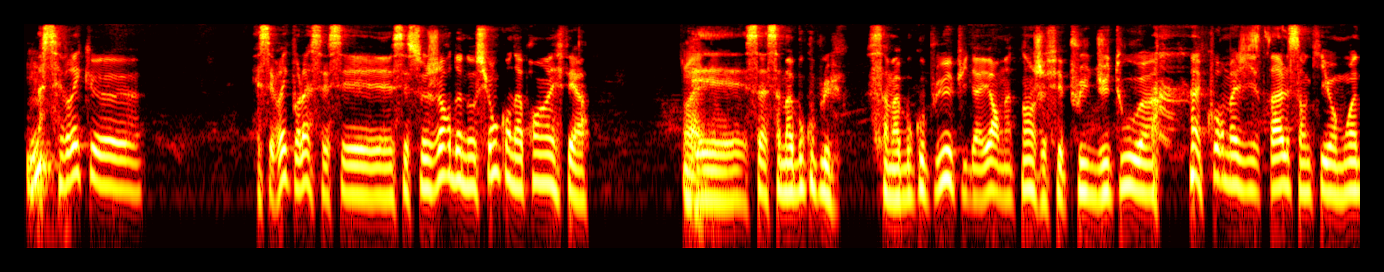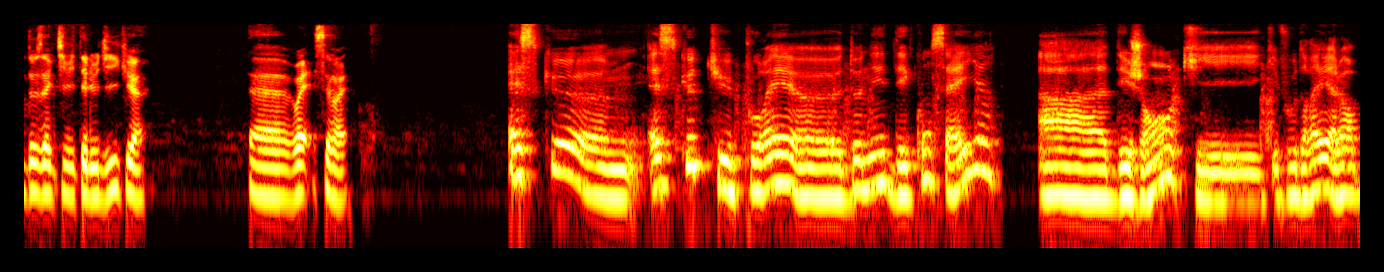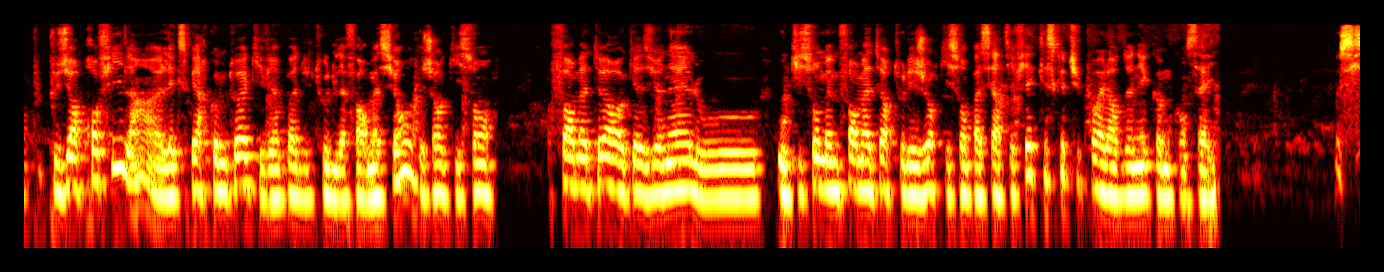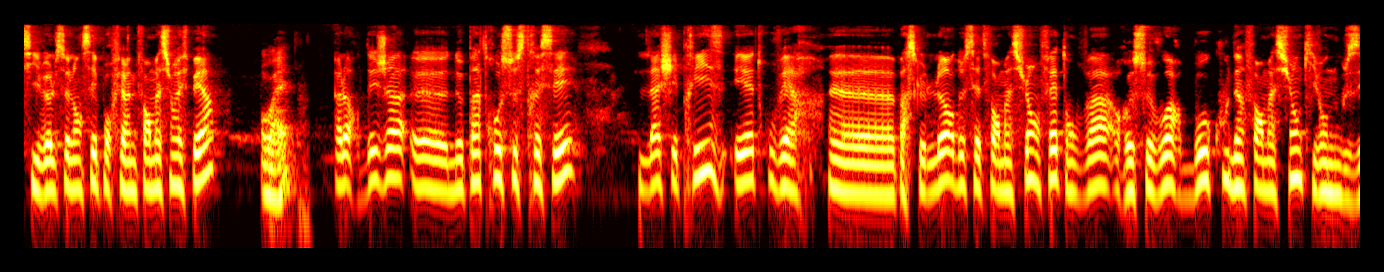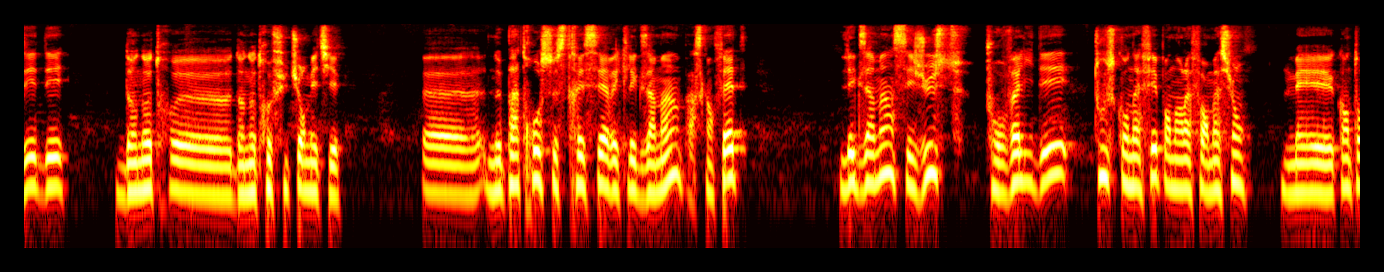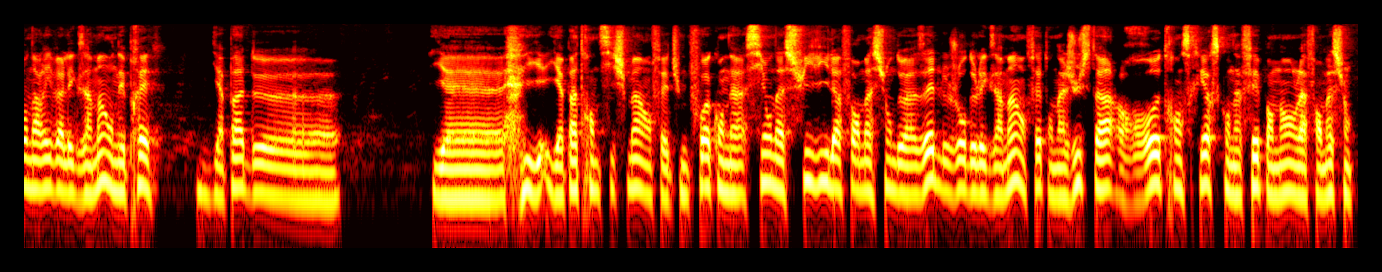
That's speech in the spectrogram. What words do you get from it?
Hmm. Bah, c'est vrai que et c'est vrai que voilà, c'est c'est- c'est ce genre de notion qu'on apprend en FPA. Ouais. Et ça ça m'a beaucoup plu. Ça m'a beaucoup plu. Et puis d'ailleurs, maintenant, je fais plus du tout un, un cours magistral sans qu'il y ait au moins deux activités ludiques. Euh, ouais, c'est vrai. Est-ce que, euh, est-ce que tu pourrais euh, donner des conseils à des gens qui, qui voudraient, alors plusieurs profils, hein, l'expert comme toi qui vient pas du tout de la formation, des gens qui sont formateurs occasionnels ou, ou qui sont même formateurs tous les jours qui sont pas certifiés, qu'est-ce que tu pourrais leur donner comme conseil? S'ils veulent se lancer pour faire une formation FPA, Ouais, alors déjà, euh, ne pas trop se stresser, lâcher prise et être ouvert. Euh, parce que lors de cette formation, en fait, on va recevoir beaucoup d'informations qui vont nous aider dans notre, euh, dans notre futur métier. Euh, ne pas trop se stresser avec l'examen, parce qu'en fait, l'examen, c'est juste pour valider tout ce qu'on a fait pendant la formation. Mais quand on arrive à l'examen, on est prêt. Il n'y a pas de. Il n'y a, il a pas 36 chemins en fait. Une fois qu'on a, si on a suivi la formation de A à Z, le jour de l'examen, en fait, on a juste à retranscrire ce qu'on a fait pendant la formation.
